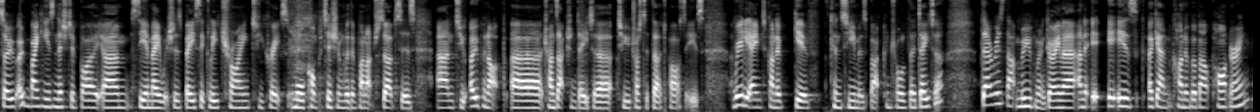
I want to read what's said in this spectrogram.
so open banking is an initiative by um, CMA, which is basically trying to create more competition within financial services and to open up uh, transaction data to trusted third parties. Really aim to kind of give consumers back control of their data there is that movement going there and it, it is again kind of about partnering.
